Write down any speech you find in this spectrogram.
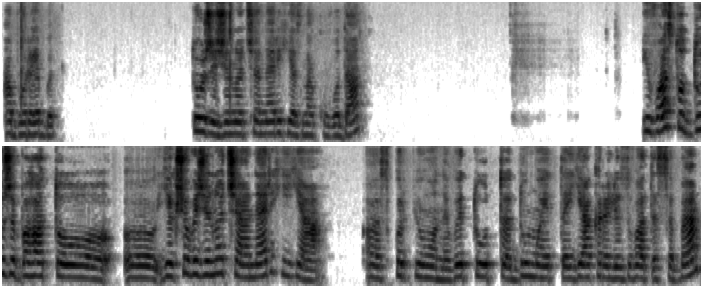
або риби. Теж жіноча енергія знаку вода. І у вас тут дуже багато, е, якщо ви жіноча енергія, е, скорпіони, ви тут думаєте, як реалізувати себе,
